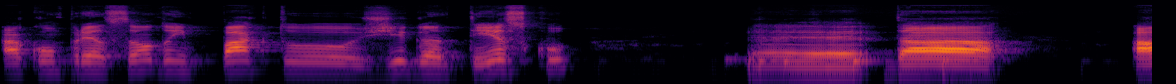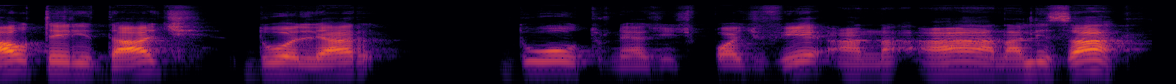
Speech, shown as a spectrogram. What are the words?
a compreensão do impacto gigantesco é, da alteridade do olhar do outro. Né? A gente pode ver, a, a analisar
